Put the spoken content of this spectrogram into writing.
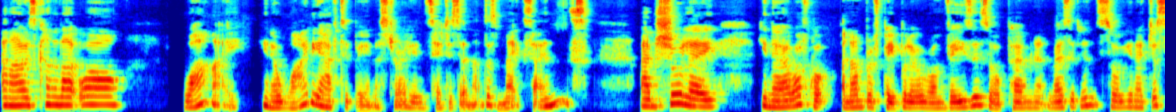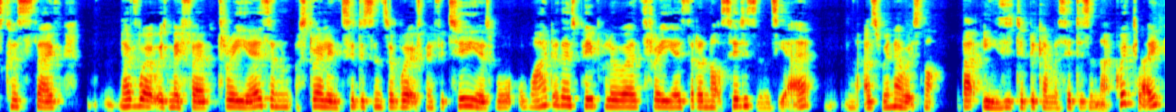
And I was kind of like, well, why? You know, why do you have to be an Australian citizen? That doesn't make sense. Um, surely you know, I've got a number of people who are on visas or permanent residents, or you know, just because they've they've worked with me for three years and Australian citizens have worked with me for two years. Well, why do those people who are three years that are not citizens yet? As we know, it's not that easy to become a citizen that quickly.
